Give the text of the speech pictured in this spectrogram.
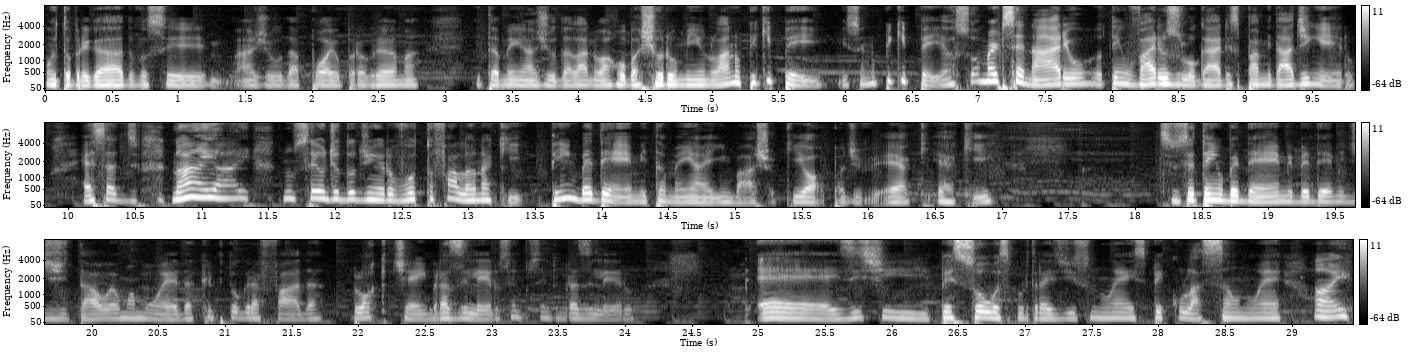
Muito obrigado, você ajuda, apoia o programa e também ajuda lá no arroba choruminho, lá no PicPay. Isso é no PicPay. Eu sou mercenário, eu tenho vários lugares pra me dar dinheiro. Essa. Ai, ai, não sei onde eu dou dinheiro, eu vou tô falando aqui. Tem BDM também aí embaixo, aqui, ó. Pode ver. É aqui. É aqui. Se você tem o BDM, BDM digital é uma moeda criptografada, blockchain brasileiro, 100% brasileiro. É, existe pessoas por trás disso, não é especulação, não é, ai,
